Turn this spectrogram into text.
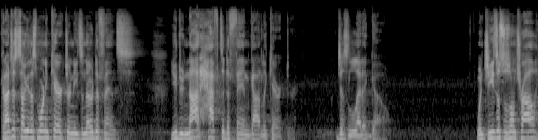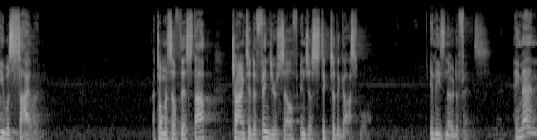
Can I just tell you this morning character needs no defense. You do not have to defend godly character, just let it go. When Jesus was on trial, he was silent. I told myself this stop trying to defend yourself and just stick to the gospel. It needs no defense. Amen.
